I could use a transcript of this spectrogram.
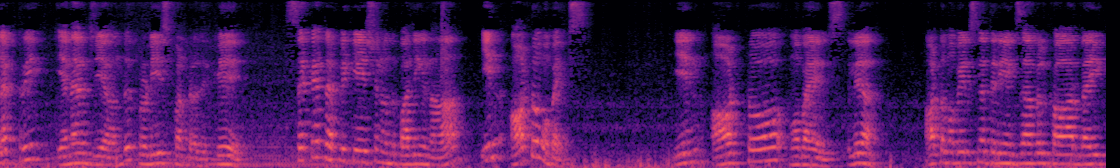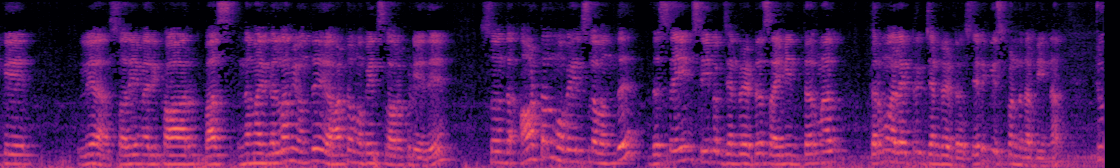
எலக்ட்ரிக் எனர்ஜியை வந்து ப்ரொடியூஸ் பண்றதுக்கு. செகண்ட் அப்ளிகேஷன் வந்து பாத்தீங்கன்னா இன் ஆட்டோமொபைல்ஸ் இன் ஆட்டோமொபைல்ஸ் இல்லையா? ஆட்டோமொபைல்ஸ்னா தெரியும். எக்ஸாம்பிள் கார் பைக் இல்லையா? ஸோ அதே மாதிரி கார் பஸ் இந்த மாதிரி இதெல்லாமே வந்து ஆட்டோமொபைல்ஸ்ல வரக்கூடியது. ஸோ இந்த ஆட்டோமொபைல்ஸ்ல வந்து the same Seebeck generators I mean thermal thermo electric generators எதுக்கு யூஸ் பண்ணுது அப்படின்னா to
